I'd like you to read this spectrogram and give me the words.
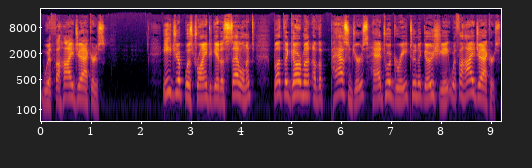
with the hijackers. Egypt was trying to get a settlement, but the government of the passengers had to agree to negotiate with the hijackers.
